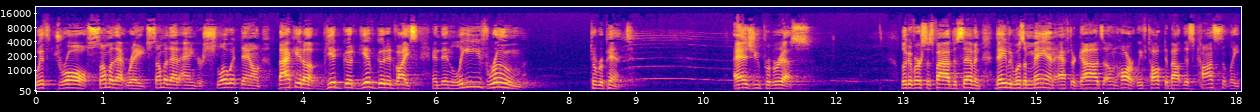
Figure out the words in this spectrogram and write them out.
withdraw some of that rage, some of that anger, slow it down, back it up, give good, give good advice, and then leave room to repent as you progress. Look at verses 5 to 7. David was a man after God's own heart. We've talked about this constantly,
